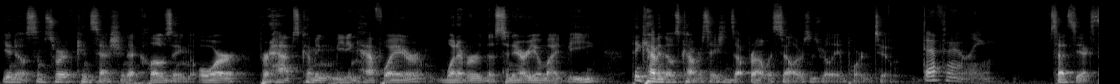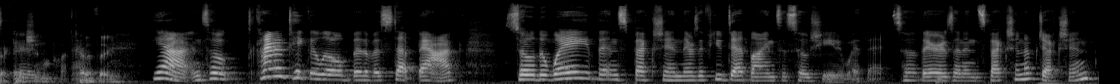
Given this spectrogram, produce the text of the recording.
you know, some sort of concession at closing or perhaps coming meeting halfway or whatever the scenario might be? I think having those conversations up front with sellers is really important too. Definitely. Sets the expectation kind of thing. Yeah, and so to kind of take a little bit of a step back, so the way the inspection, there's a few deadlines associated with it. So there's an inspection objection,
